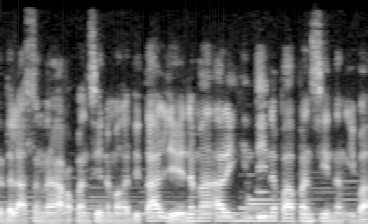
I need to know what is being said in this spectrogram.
kadalasang nakakapansin ng mga detalye na maaaring hindi napapansin ng iba.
